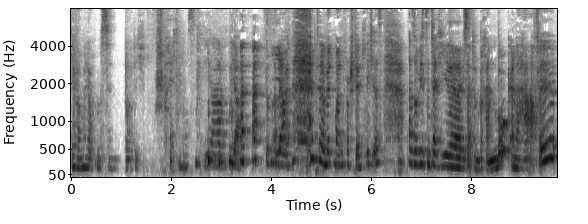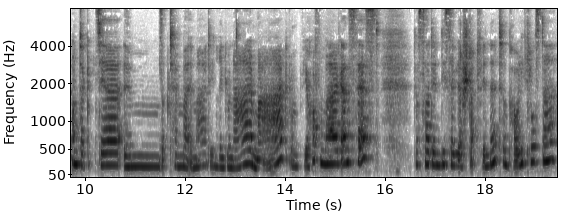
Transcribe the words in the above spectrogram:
Ja, weil man ja auch ein bisschen deutlich sprechen muss. Ja, ja. das ja. Damit man verständlich ist. Also wir sind ja hier, wie gesagt, in Brandenburg an der Havel und da gibt's ja im September immer den Regionalmarkt und wir hoffen mal ganz fest, dass er denn dies Jahr wieder stattfindet im Pauli-Kloster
